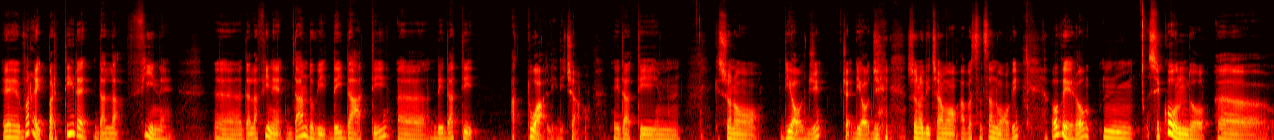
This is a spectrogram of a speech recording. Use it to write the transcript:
E vorrei partire dalla fine, eh, dalla fine dandovi dei dati, eh, dei dati attuali, diciamo, dei dati mh, mm, che sono di oggi cioè di oggi, sono diciamo abbastanza nuovi, ovvero secondo uh,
